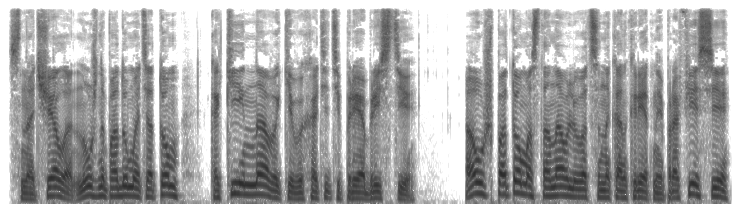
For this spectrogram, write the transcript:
Сначала нужно подумать о том, какие навыки вы хотите приобрести, а уж потом останавливаться на конкретной профессии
